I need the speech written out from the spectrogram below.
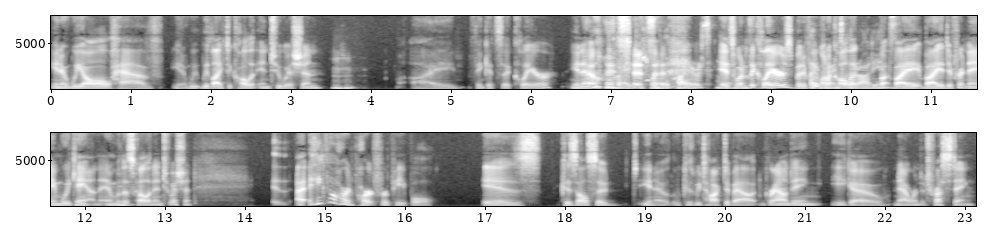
you know, we all have, you know, we, we like to call it intuition. Mm-hmm. I think it's a clair you know, it's, right. it's one a, of the clairs. It's one of the clairs, but if we want to call it by, by, by a different name, we can, and we'll mm-hmm. just call it intuition. I think the hard part for people is because also you know because we talked about grounding, ego. Now we're into trusting.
